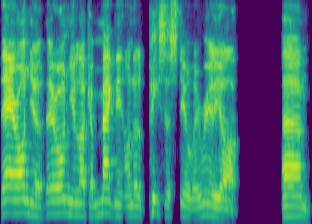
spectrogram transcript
they're on you. They're on you like a magnet on a piece of steel. They really are. Um,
